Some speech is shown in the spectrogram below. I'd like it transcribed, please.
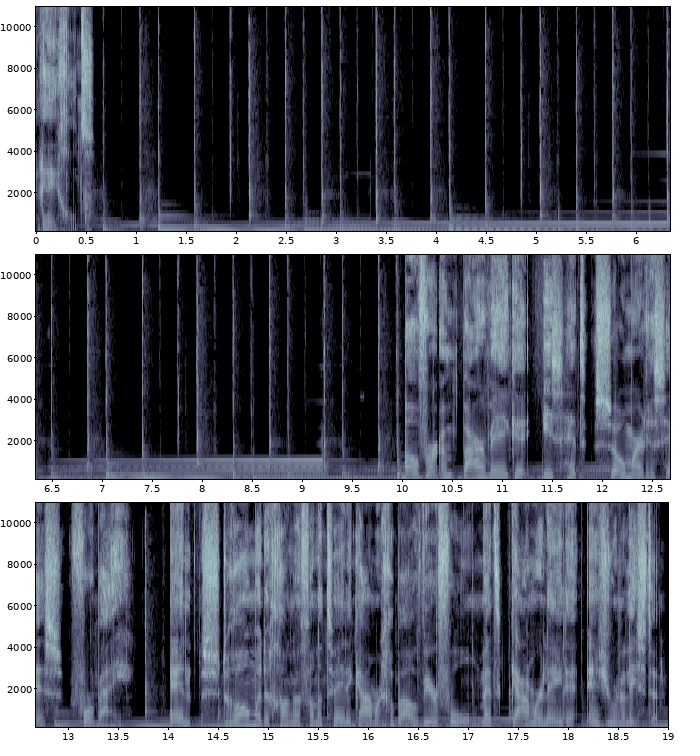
regelt. Over een paar weken is het zomerreces voorbij. En stromen de gangen van het Tweede Kamergebouw weer vol met Kamerleden en journalisten.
